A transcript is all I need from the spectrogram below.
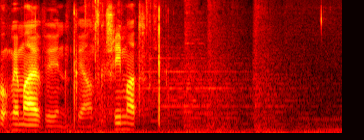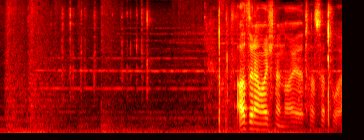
Gucken, wir mal, wen wer uns geschrieben hat. Außerdem habe ich eine neue Tastatur.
